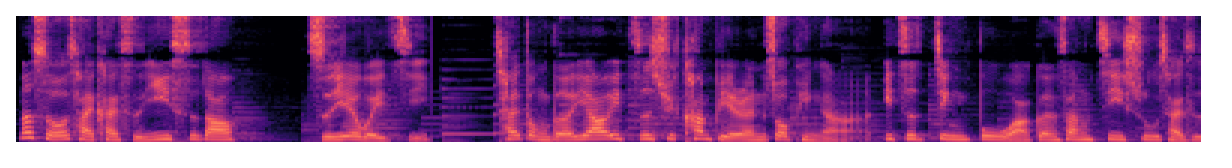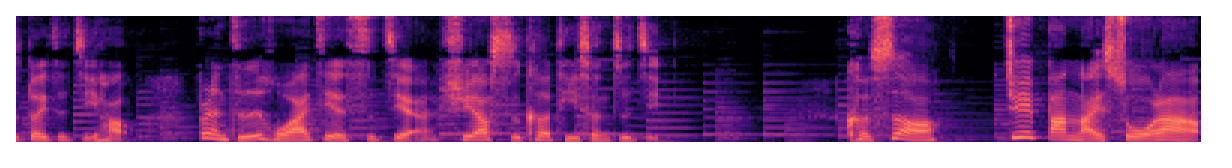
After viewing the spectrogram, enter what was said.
那时候才开始意识到职业危机，才懂得要一直去看别人的作品啊，一直进步啊，跟上技术才是对自己好，不能只是活在自己的世界，需要时刻提升自己。可是哦，就一般来说啦。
